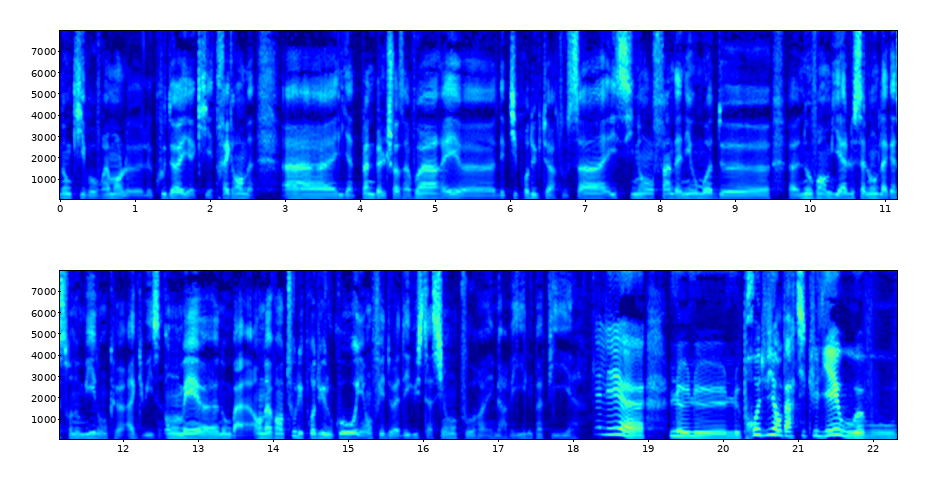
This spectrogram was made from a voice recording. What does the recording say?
donc qui vaut vraiment le, le coup d'œil, qui est très grande. Euh, il y a plein de belles choses à voir et euh, des petits producteurs, tout ça. Et sinon, fin d'année, au mois de euh, novembre, il y a le salon de la gastronomie, donc à Guise. On met donc bah, en avant tous les produits locaux et on fait de la dégustation pour émerveiller les papilles. Quel est le, produit en particulier où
